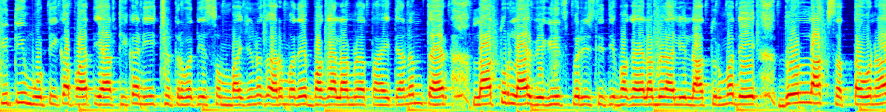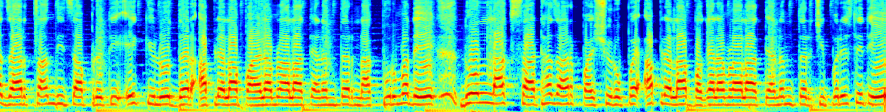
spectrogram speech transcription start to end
किती मोठी कपात या ठिकाणी छत्रपती संभाजीनगरमध्ये बघायला मिळत आहे. त्यानंतर लातूरला वेगळीच परिस्थिती बघायला मिळाली. लातूरमध्ये दोन लाख सत्तावन्न हजार चांदीचा प्रति एक किलो दर आपल्याला पाहायला मिळाला. त्यानंतर नागपूरमध्ये दोन लाख साठ हजार पाचशे रुपये आपल्याला बघायला मिळाला. त्यानंतरची परिस्थिती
